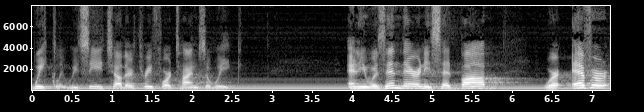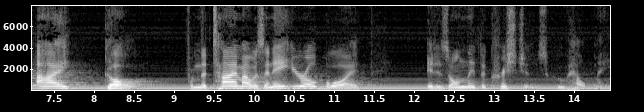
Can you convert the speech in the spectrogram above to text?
weekly. We see each other three, four times a week. And he was in there and he said, Bob, wherever I go, from the time I was an eight year old boy, it is only the Christians who help me.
